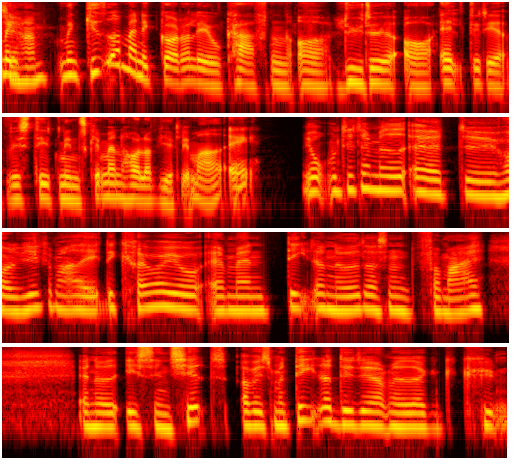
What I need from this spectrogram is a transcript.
men, ham. men gider man ikke godt at lave kaffen og lytte og alt det der, hvis det er et menneske, man holder virkelig meget af? Jo, men det der med at øh, holde virkelig meget af, det kræver jo, at man deler noget, der sådan for mig er noget essentielt. Og hvis man deler det der med at kø-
